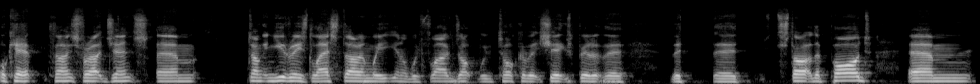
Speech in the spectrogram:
Okay, thanks for that, gents. Um, Duncan, you raised Leicester, and we, you know, we flagged up. We talk about Shakespeare at the the, the start of the pod. Um,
